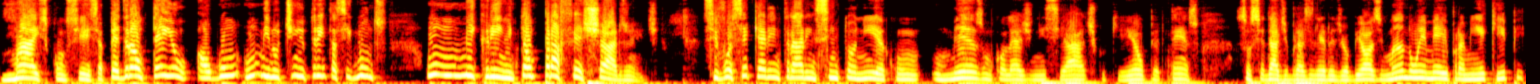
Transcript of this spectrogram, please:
mais consciência. Pedrão, tenho algum um minutinho, 30 segundos, um micrinho. Então, para fechar, gente, se você quer entrar em sintonia com o mesmo colégio iniciático que eu pertenço, Sociedade Brasileira de Obiose, manda um e-mail para minha equipe.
